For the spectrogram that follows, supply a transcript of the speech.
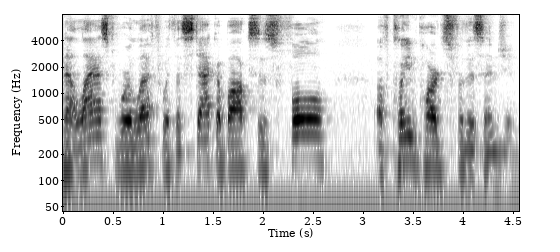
And at last, we're left with a stack of boxes full of clean parts for this engine.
